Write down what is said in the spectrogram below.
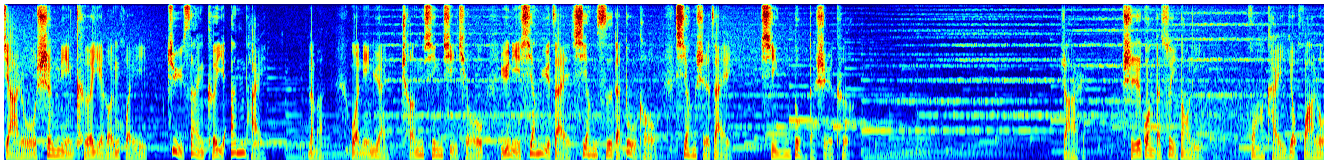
假如生命可以轮回，聚散可以安排，那么我宁愿诚心祈求，与你相遇在相思的渡口，相识在心动的时刻。然而，时光的隧道里，花开又花落，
